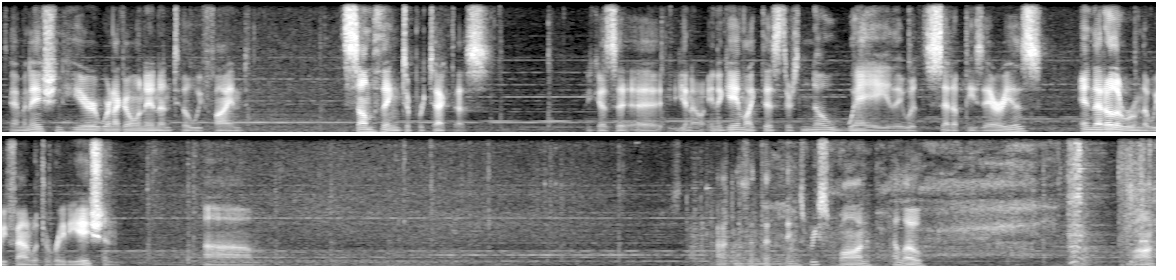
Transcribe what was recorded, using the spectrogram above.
contamination here. We're not going in until we find something to protect us. Because, uh, you know, in a game like this, there's no way they would set up these areas. And that other room that we found with the radiation. Um, cognizant that things respawn. Hello. Bonk.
